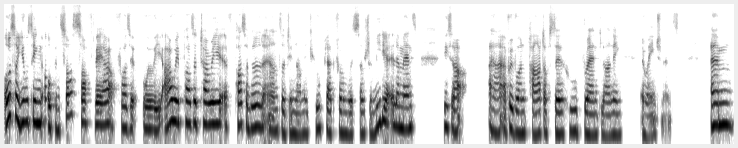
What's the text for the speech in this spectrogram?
Also using open source software for the OER repository if possible and the dynamic WHO platform with social media elements. These are uh, everyone part of the WHO brand learning arrangements. Um,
